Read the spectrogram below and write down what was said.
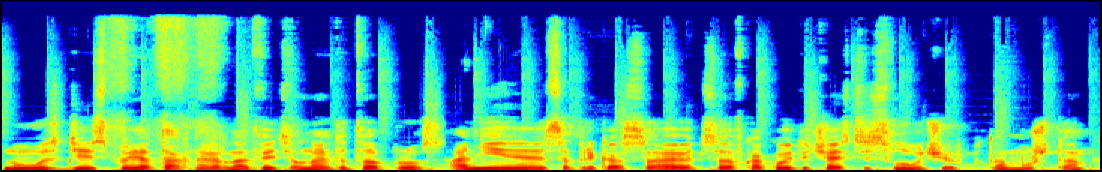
Ну, здесь бы я так, наверное, ответил на этот вопрос. Они соприкасаются в какой-то части случаев, потому что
